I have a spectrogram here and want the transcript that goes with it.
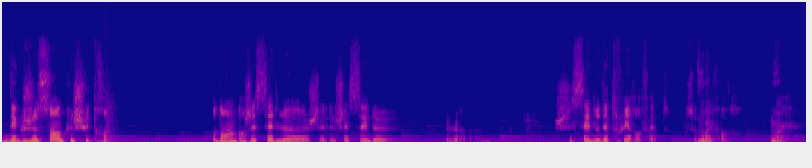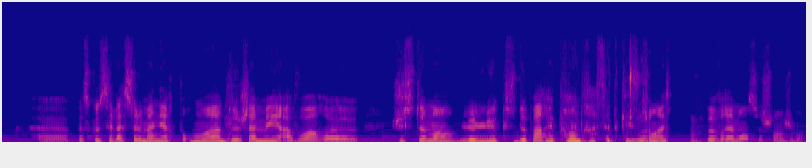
Dès que je sens que je suis trop dans le corps, j'essaie de le, j'essaie de le, j'essaie de détruire en fait ce confort. Euh, parce que c'est la seule manière pour moi de jamais avoir euh, justement le luxe de pas répondre à cette question est-ce qu'on veut vraiment ce changement?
